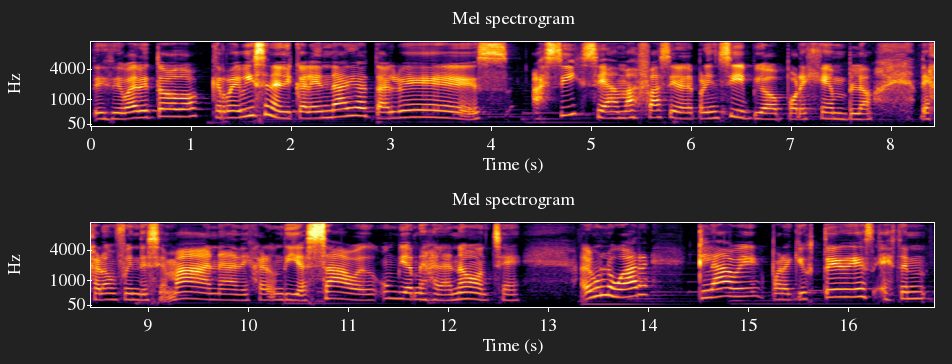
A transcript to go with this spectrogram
desde Vale Todo que revisen el calendario, tal vez así sea más fácil al principio, por ejemplo, dejar un fin de semana, dejar un día sábado, un viernes a la noche, algún lugar clave para que ustedes estén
